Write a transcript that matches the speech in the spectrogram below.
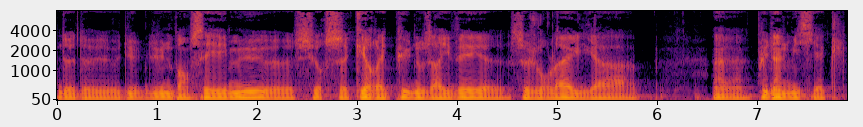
d'une pensée émue sur ce qui aurait pu nous arriver ce jour-là il y a plus d'un demi-siècle,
